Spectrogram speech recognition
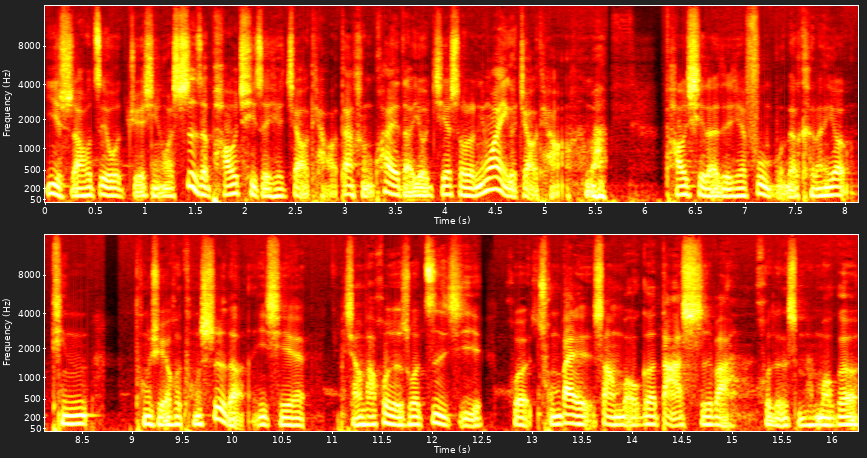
意识然后自由觉醒，我试着抛弃这些教条，但很快的又接受了另外一个教条，是吧？抛弃了这些父母的，可能又听同学或同事的一些想法，或者说自己或崇拜上某个大师吧，或者什么某个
